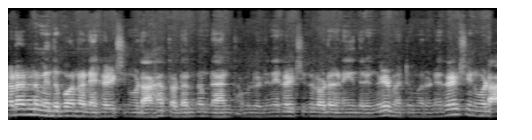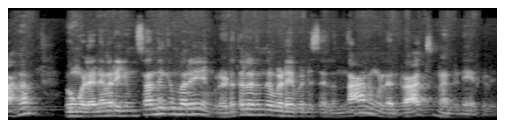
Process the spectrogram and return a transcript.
தொடர்ந்தும் இது போன்ற நிகழ்ச்சியினூடாக தொடர்ந்தும் டான் தமிழுடைய நிகழ்ச்சிகளோடு இணைந்திருங்கள். மற்றும் ஒரு நிகழ்ச்சியினூடாக உங்கள் அனைவரையும் சந்திக்கும் வரை உங்களிடத்திலிருந்து விடைபெற்று செல்லும் நான் உங்கள் ராஜ் நன்றி நேர்களே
